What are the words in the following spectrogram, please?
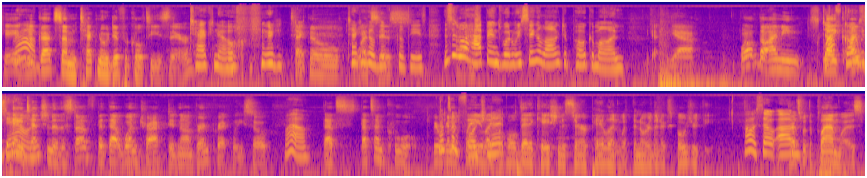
Okay, Rob. we've got some techno difficulties there. Techno. Techno. Technical this? difficulties. This is what happens when we sing along to Pokemon. Yeah, yeah. Well, though, I mean, Stuff like I was paying attention to the stuff, but that one track did not burn correctly, so Wow. that's that's uncool. We were That's gonna play like a whole dedication to Sarah Palin with the Northern Exposure theme. Oh, so um. that's what the plan was.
